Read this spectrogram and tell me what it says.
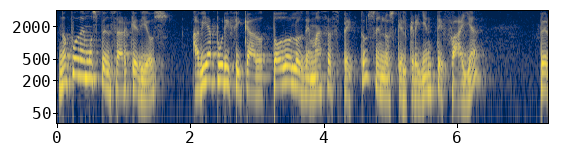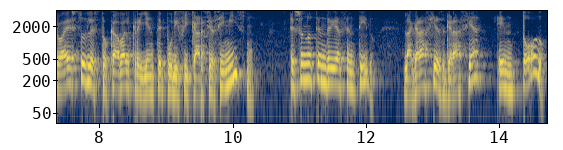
No podemos pensar que Dios había purificado todos los demás aspectos en los que el creyente falla, pero a estos les tocaba al creyente purificarse a sí mismo. Eso no tendría sentido. La gracia es gracia en todo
